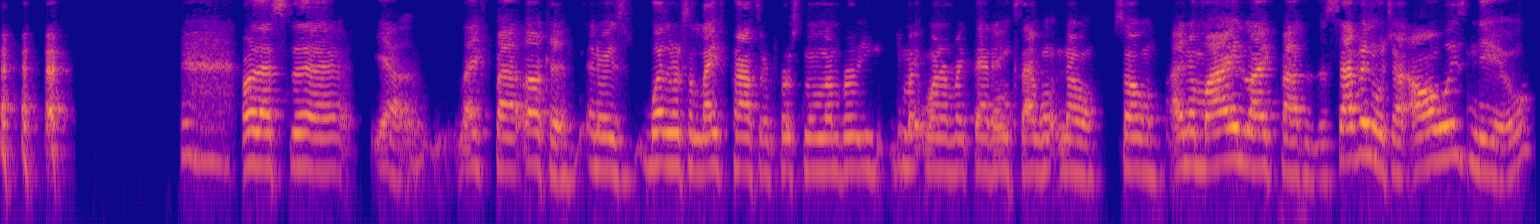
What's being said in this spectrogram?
or that's the yeah life path. Okay. Anyways, whether it's a life path or personal number, you, you might want to write that in because I won't know. So I know my life path is a seven, which I always knew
